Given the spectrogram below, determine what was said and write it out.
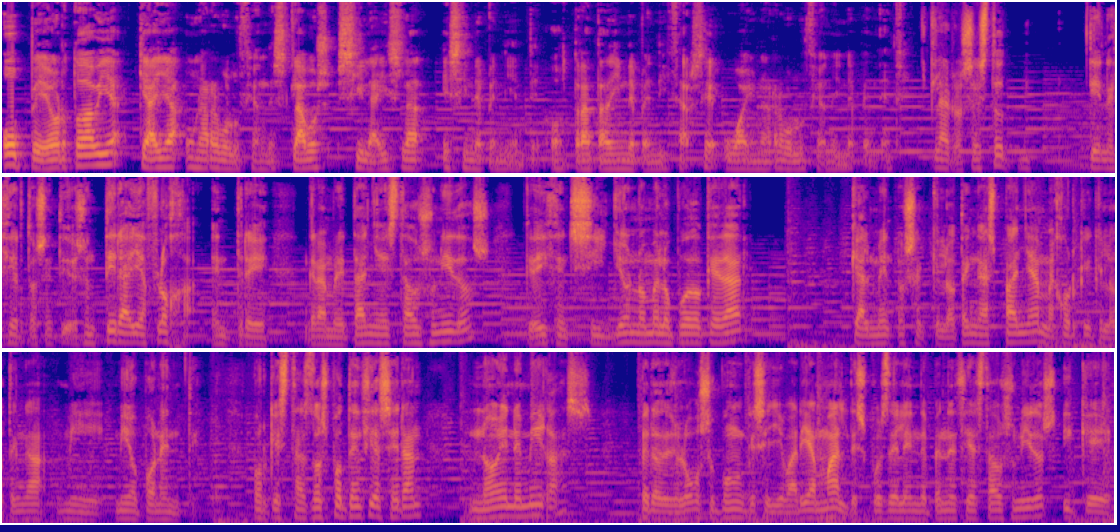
o peor todavía, que haya una revolución de esclavos si la isla es independiente o trata de independizarse o hay una revolución de independencia. Claro, esto tiene cierto sentido. Es un tira y afloja entre Gran Bretaña y Estados Unidos que dicen si yo no me lo puedo quedar, que al menos que lo tenga España mejor que que lo tenga mi, mi oponente. Porque estas dos potencias eran no enemigas, pero desde luego supongo que se llevarían mal después de la independencia de Estados Unidos y que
